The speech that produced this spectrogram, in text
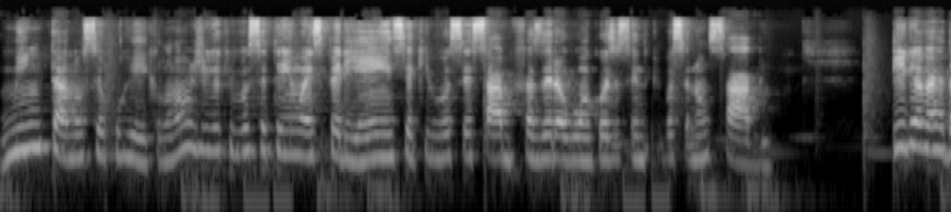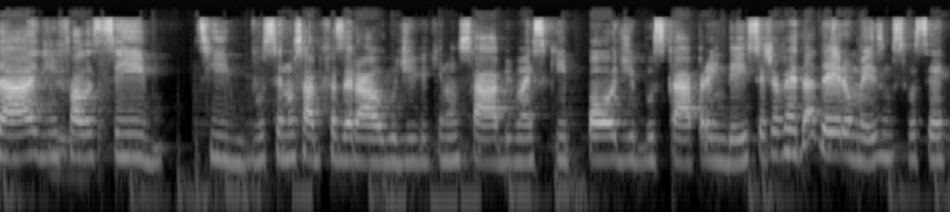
minta no seu currículo. Não diga que você tem uma experiência, que você sabe fazer alguma coisa sendo que você não sabe. Diga a verdade, fala se se você não sabe fazer algo, diga que não sabe, mas que pode buscar aprender e seja verdadeiro mesmo, se você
